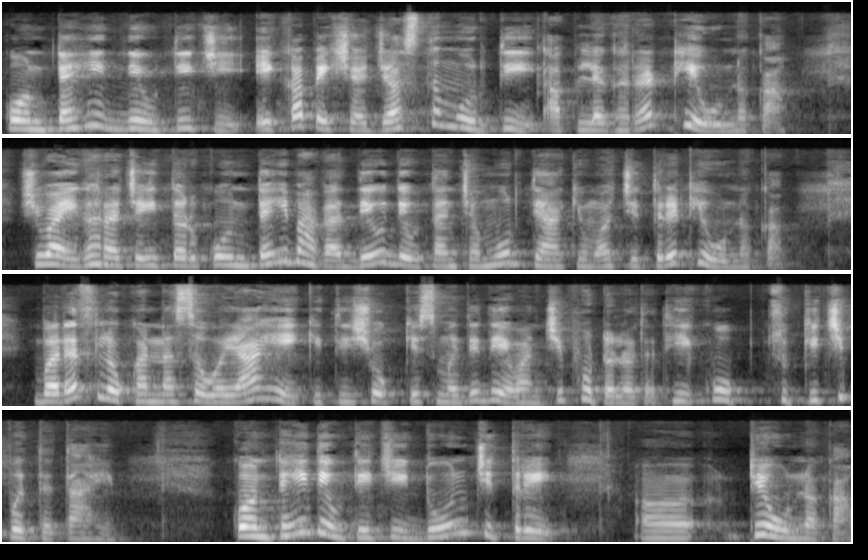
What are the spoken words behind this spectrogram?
कोणत्याही देवतेची एकापेक्षा जास्त मूर्ती आपल्या घरात ठेवू नका. शिवाय घराच्या इतर कोणत्याही भागात देवदेवतांच्या मूर्त्या किंवा चित्रे ठेवू नका. बऱ्याच लोकांना सवय आहे की ती शोकेसमध्ये देवांची फोटो लावतात. ही खूप चुकीची पद्धत आहे. कोणत्याही देवतेची दोन चित्रे ठेवू नका.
